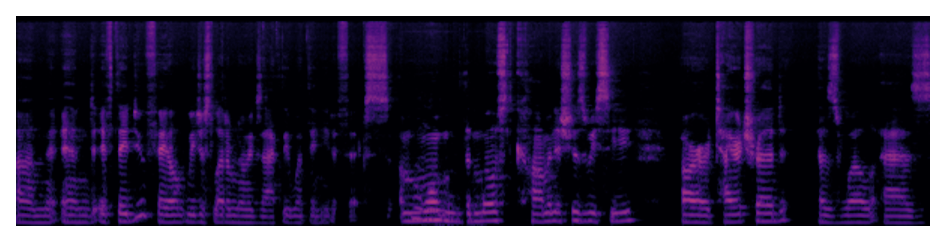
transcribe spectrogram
Um, and if they do fail, we just let them know exactly what they need to fix. Mm-hmm. the most common issues we see are tire tread as well as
